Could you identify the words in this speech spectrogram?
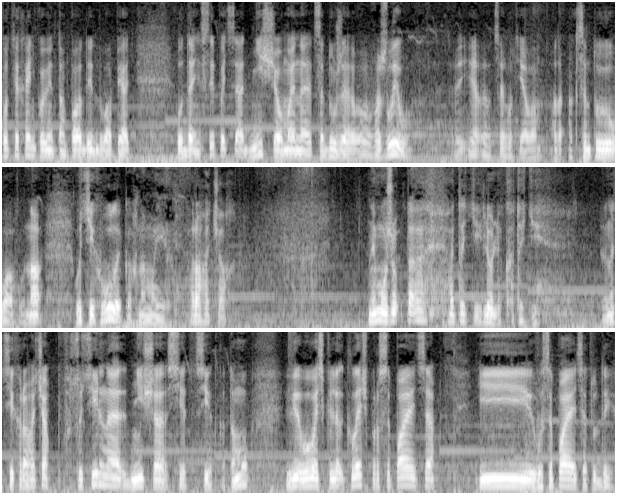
Потихеньку він там по 1, 2, 5 у день сипеться. А дніще у мене це дуже важливо. Я, це от я вам акцентую увагу. На у цих вуликах, на моїх рогачах. Не можу. Та отойти, Льолік, отойти. На цих рогачах суцільна дніща сітка. Тому увесь клещ просипається і висипається туди,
